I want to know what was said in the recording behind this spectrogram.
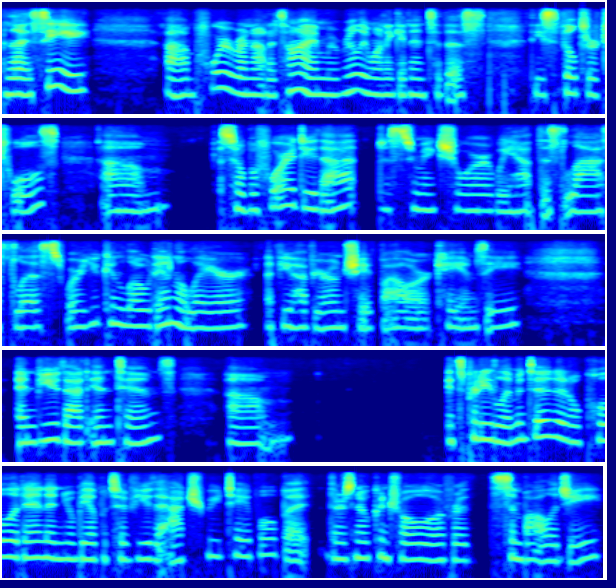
And I see um, before we run out of time, we really want to get into this these filter tools. Um, so before I do that, just to make sure we have this last list where you can load in a layer if you have your own shapefile or KMZ and view that in TIMS. Um, it's pretty limited. It'll pull it in and you'll be able to view the attribute table, but there's no control over symbology.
